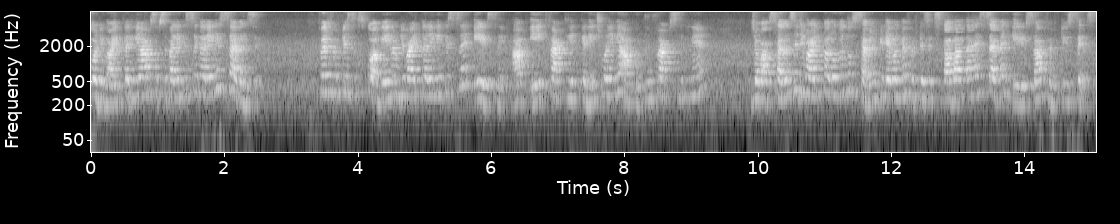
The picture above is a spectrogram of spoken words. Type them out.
को डिवाइड करिए आप। सबसे पहले किससे करेंगे? सेवन से। फिर फिफ्टी सिक्स को अगेन हम डिवाइड करेंगे किससे? एट से। आप एक फैक्ट लिख के नहीं छोड़ेंगे, आपको टू फैक्ट्स लिखने हैं। जब आप सेवन से डिवाइड करोगे तो सेवन के टेबल में फिफ्टी सिक्स कब आता है? सेवन एट सा फिफ्टी सिक्स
